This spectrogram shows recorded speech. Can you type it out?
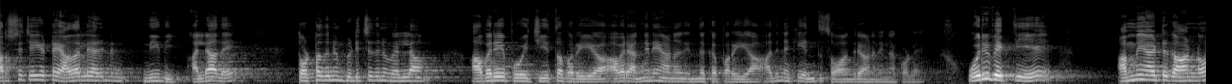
അറസ്റ്റ് ചെയ്യട്ടെ അതല്ലേ അതിന്റെ നീതി. അല്ലാതെ തൊട്ടതിനും പിടിച്ചതിനുമെല്ലാം അവരെ പോയി ചീത്ത പറയുക അവരങ്ങനെയാണ് എന്നൊക്കെ പറയുക അതിനൊക്കെ എന്ത് സ്വാതന്ത്ര്യമാണ് നിങ്ങൾക്കുള്ളത്? ഒരു വ്യക്തിയെ അമ്മയായിട്ട് കാണണോ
